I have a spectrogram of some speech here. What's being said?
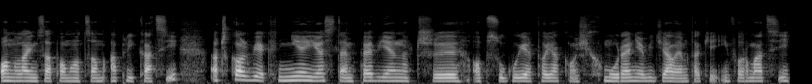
online za pomocą aplikacji, aczkolwiek nie jestem pewien, czy obsługuje to jakąś chmurę. Nie widziałem takiej informacji.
